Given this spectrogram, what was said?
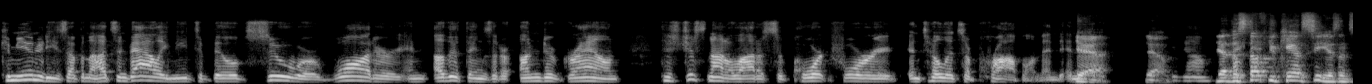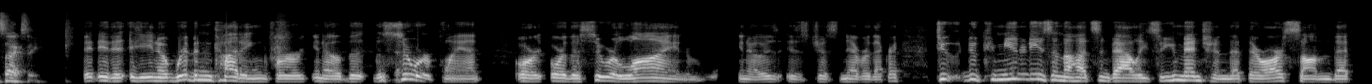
communities up in the hudson valley need to build sewer water and other things that are underground there's just not a lot of support for it until it's a problem and, and yeah yeah. you know yeah the stuff you can't see isn't sexy. It, it, it, you know ribbon cutting for you know the the sewer plant or or the sewer line you know is, is just never that great do do communities in the hudson valley so you mentioned that there are some that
